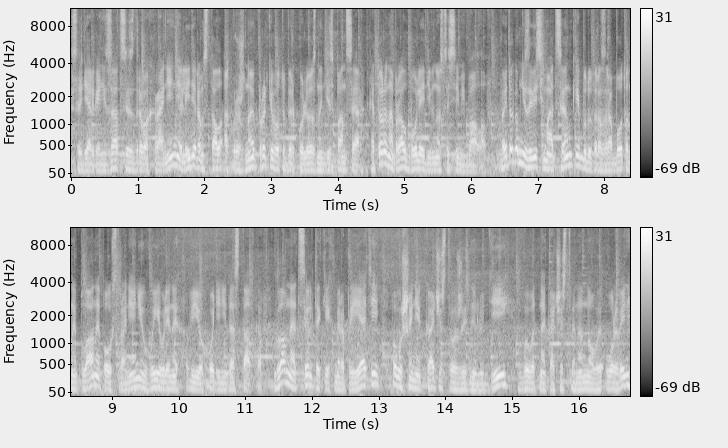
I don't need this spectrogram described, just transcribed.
Среди организаций здравоохранения лидером стал окружной противотуберкулезный диспансер, который набрал более 97 баллов. По итогам независимой оценки будут разработаны планы по устранению выявленных в ее ходе недостатков. Главная цель таких мероприятий – повышение качества жизни людей, вывод на качественно новый уровень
